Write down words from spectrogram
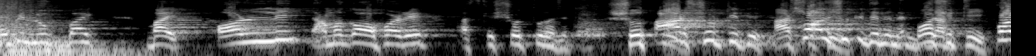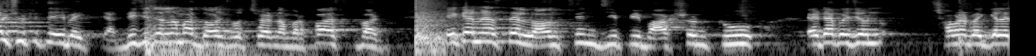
heavy look bike ভাই অনলি ধামাকা অফার রেট আজকে সত্তর হাজার টাকা। আটষট্টিতে 68 পঁয়ষট্টিতে নেন পঁয়ষট্টি। পঁয়ষট্টিতে এই বাইকটা। ডিজিটাল নাম্বার দশ বছরের নাম্বার ফার্স্ট বার্ড এখানে আছে লঞ্চিন জিপি ভার্সন টু। এটা পেজন সম্রাট গেলে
